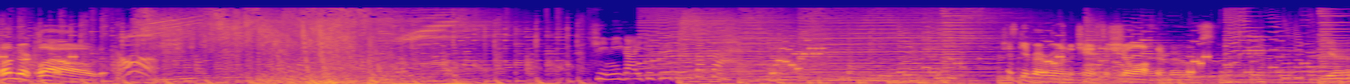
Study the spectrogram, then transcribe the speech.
Thundercloud! Just give everyone a chance to show off their moves. Yeah.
